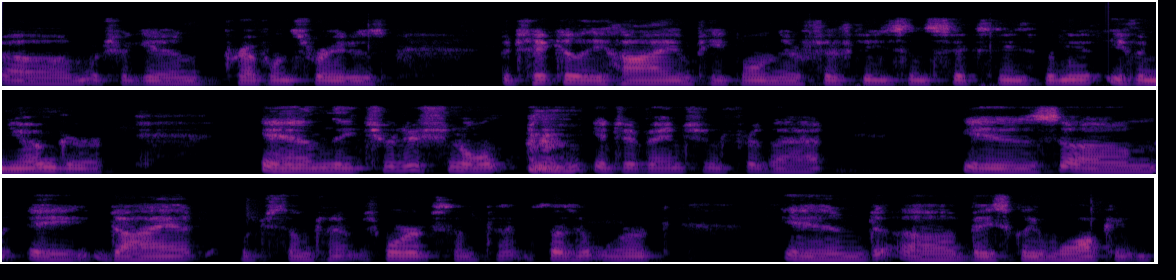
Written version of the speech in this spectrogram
um, which again, prevalence rate is particularly high in people in their 50s and 60s, but even younger. And the traditional intervention for that is um, a diet, which sometimes works, sometimes doesn't work, and uh, basically walking.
